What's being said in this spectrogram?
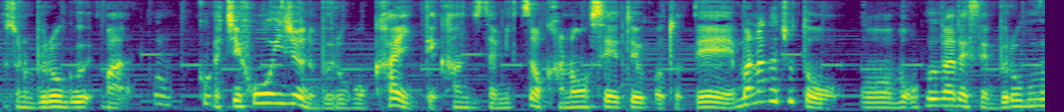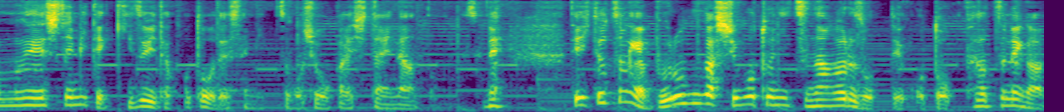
そのブログ、まあ、今回地方移住のブログを書いて感じた3つの可能性ということで、まあなんかちょっと僕がですね、ブログを運営してみて気づいたことをですね、3つご紹介したいなと思うんですね。で、1つ目がブログが仕事につながるぞっていうこと。2つ目が、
